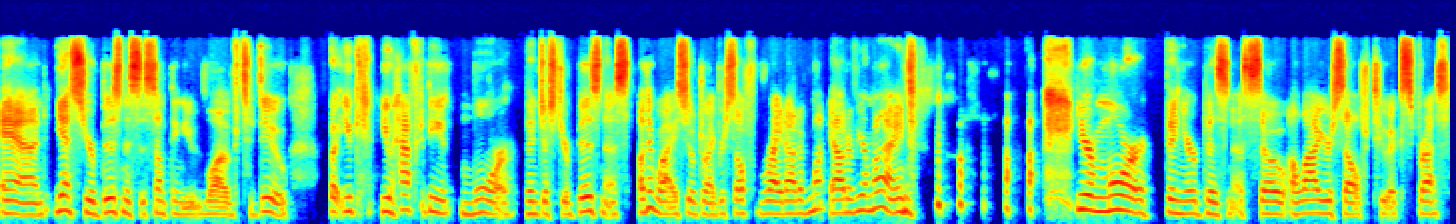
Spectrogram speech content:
And yes, your business is something you love to do, but you you have to be more than just your business. Otherwise, you'll drive yourself right out of out of your mind. you're more than your business. So allow yourself to express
